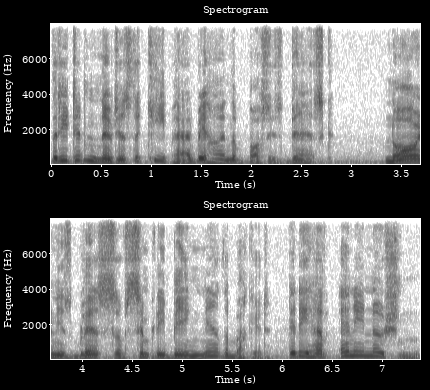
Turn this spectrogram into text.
that he didn't notice the keypad behind the boss's desk. Nor in his bliss of simply being near the bucket did he have any notion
